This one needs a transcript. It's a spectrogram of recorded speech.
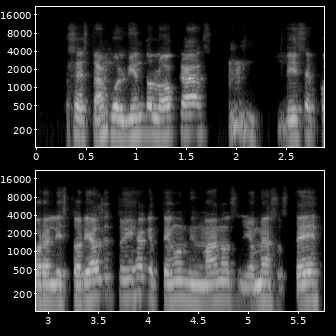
se están volviendo locas. Dice, por el historial de tu hija que tengo en mis manos, yo me asusté.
